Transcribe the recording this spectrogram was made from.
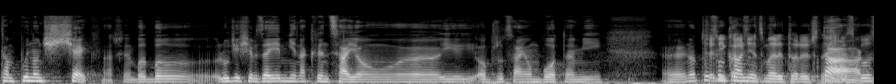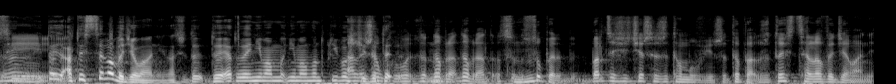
tam płynąć ściek, znaczy, bo, bo ludzie się wzajemnie nakręcają i obrzucają błotem i no to Czyli koniec tacy... merytorycznej tak, dyskusji. To, a to jest celowe działanie. Znaczy, to, to ja tutaj nie mam, nie mam wątpliwości, Ale że. Te... No. Dobra, dobra, mhm. super. Bardzo się cieszę, że to mówisz, że to, że to jest celowe działanie.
